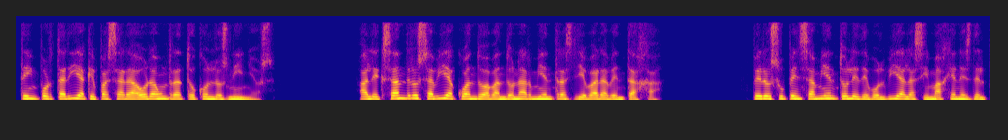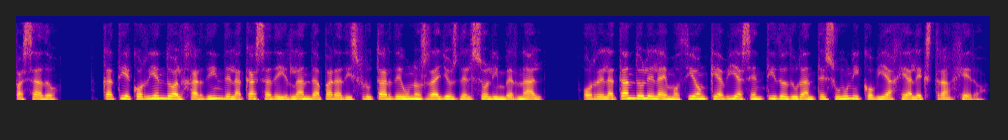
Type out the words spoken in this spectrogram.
¿Te importaría que pasara ahora un rato con los niños? Alexandro sabía cuándo abandonar mientras llevara ventaja. Pero su pensamiento le devolvía las imágenes del pasado, Katie corriendo al jardín de la casa de Irlanda para disfrutar de unos rayos del sol invernal, o relatándole la emoción que había sentido durante su único viaje al extranjero.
